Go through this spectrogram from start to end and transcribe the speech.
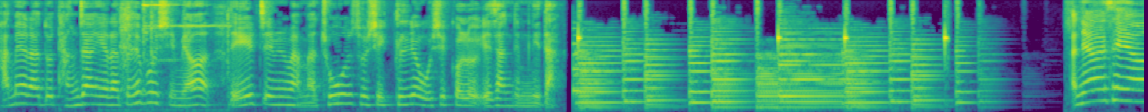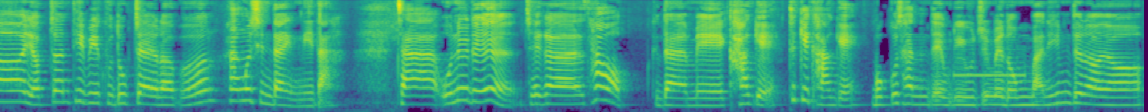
밤에라도 당장이라도 해보시면 내일쯤이면 아마 좋은 소식 들려오실 걸로 예상됩니다. 안녕하세요. 엽전TV 구독자 여러분, 항우신당입니다. 자, 오늘은 제가 사업, 그 다음에 가게, 특히 가게, 먹고 사는데 우리 요즘에 너무 많이 힘들어요.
